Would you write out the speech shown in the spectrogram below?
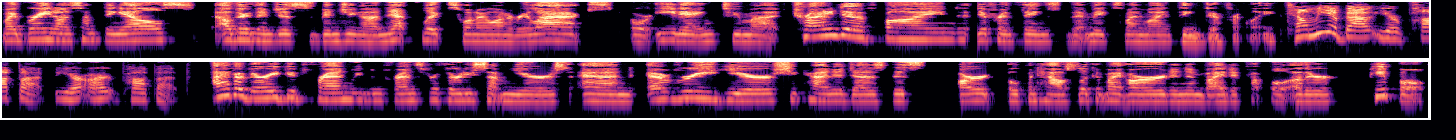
my brain on something else other than just binging on Netflix when I want to relax or eating too much. Trying to find different things that makes my mind think differently. Tell me about your pop-up, your art pop-up. I have a very good friend. We've been friends for 30 something years and every year she kind of does this art open house, look at my art and invite a couple other people.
